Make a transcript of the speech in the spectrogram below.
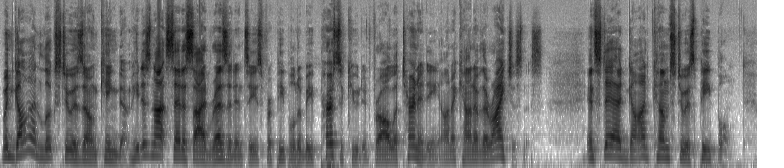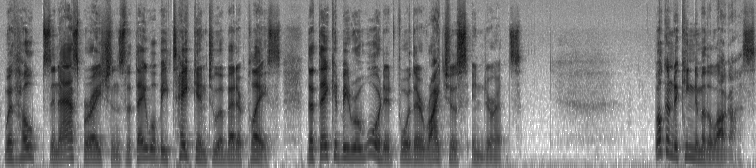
When God looks to His own kingdom, He does not set aside residencies for people to be persecuted for all eternity on account of their righteousness. Instead, God comes to His people with hopes and aspirations that they will be taken to a better place, that they could be rewarded for their righteous endurance. Welcome to Kingdom of the Logos,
